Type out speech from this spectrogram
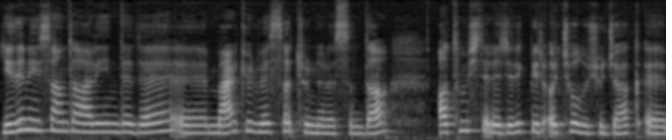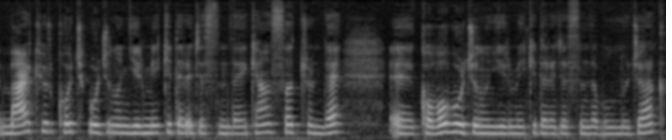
7 Nisan tarihinde de e, Merkür ve Satürn arasında 60 derecelik bir açı oluşacak. E, Merkür Koç burcunun 22 derecesindeyken Satürn de e, Kova burcunun 22 derecesinde bulunacak.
